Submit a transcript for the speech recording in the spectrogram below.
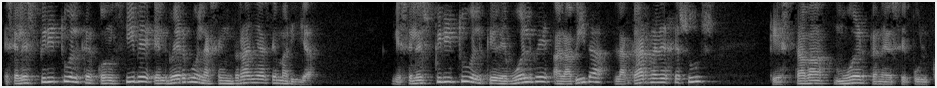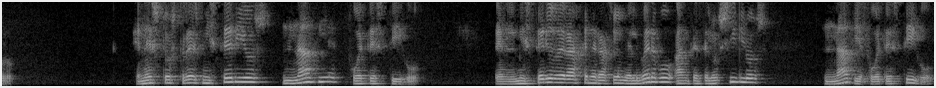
Es el Espíritu el que concibe el Verbo en las entrañas de María, y es el Espíritu el que devuelve a la vida la carne de Jesús que estaba muerta en el sepulcro. En estos tres misterios nadie fue testigo. En el misterio de la generación del Verbo antes de los siglos nadie fue testigo.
